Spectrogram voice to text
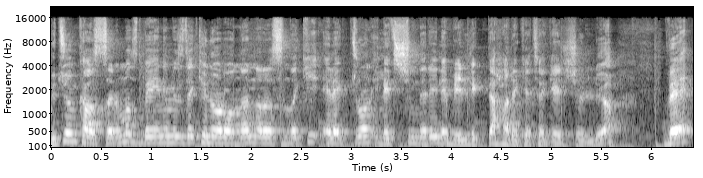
Bütün kaslarımız beynimizdeki nöronların arasındaki elektron iletişimleriyle birlikte harekete geçiriliyor. Ve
